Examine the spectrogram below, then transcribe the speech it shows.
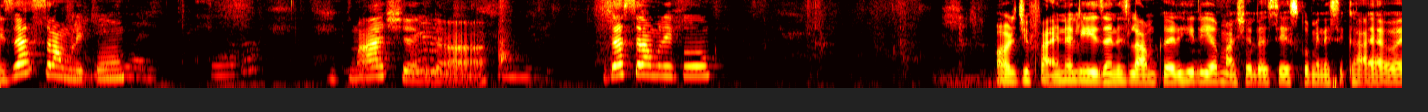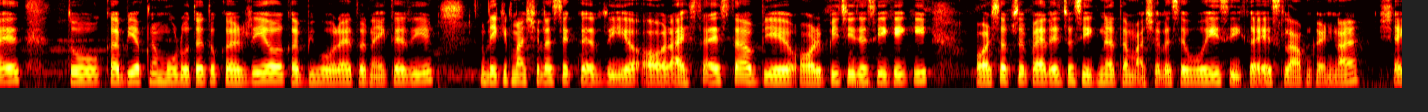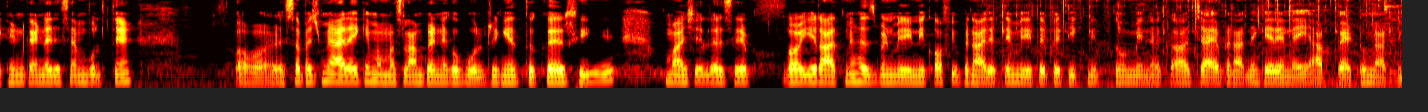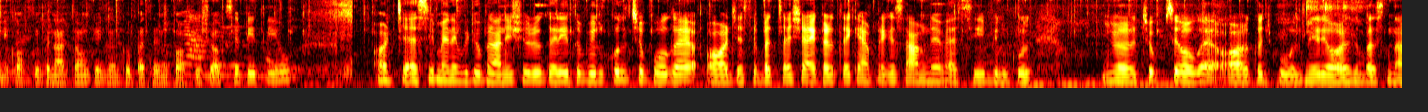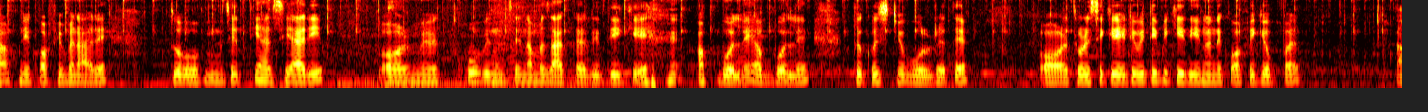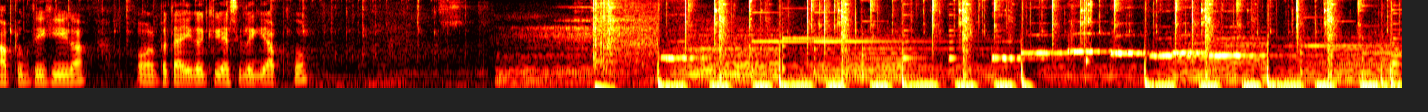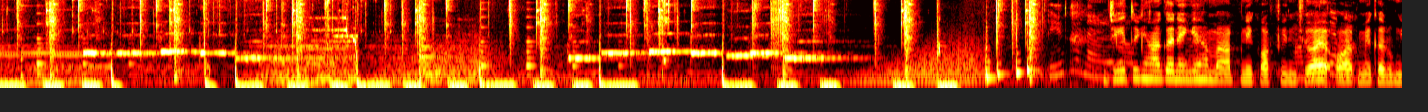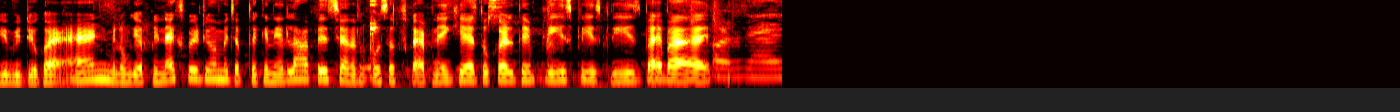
इज़ा अस्सलाम माशाल्लाह अस्सलाम और जी फाइनली ईज़ान इस्लाम कर ही लिया। माशाल्लाह से इसको मैंने सिखाया हुआ है। तो कभी अपना मूड होता है तो कर रही है और कभी हो रहा है तो नहीं कर रही है। लेकिन माशाल्लाह से कर रही है और आहिस्ता आहिस्ता अब ये और भी चीज़ें सीखेगी। और सबसे पहले जो सीखना था, माशाल्लाह से वही सीखा है, इस्लाम करना शेक करना, जैसे हम बोलते हैं। और समझ में आ रहा है कि मम्मा सलाम करने को बोल रही हैं तो कर रही है। माशाल्लाह से। और ये रात में हस्बैंड मेरे लिए कॉफ़ी बना रहे थे। मेरी तबीयत ठीक नहीं थी तो मैंने कहा, चाय बना दें कह रहे, नहीं, आप बैठो, मैं आपके लिए कॉफ़ी बनाता हूँ, क्योंकि उनको पता है मैं कॉफ़ी शौक से पीती हूँ। और जैसे ही मैंने वीडियो बनानी शुरू करी तो बिल्कुल चुप हो गए। और जैसे बच्चा शाय करता है कैमरे के सामने, वैसे ही बिल्कुल चुप से हो गए और कुछ बोल नहीं रहे और बस ना अपनी कॉफ़ी बना रहे। तो मुझे इतनी हँसी आ रही। और मैं खूब इनसे ना मज़ाक कर रही थी कि अब बोलें अब बोलें। तो कुछ नहीं बोल रहे थे। और थोड़ी सी क्रिएटिविटी भी की थी इन्होंने कॉफ़ी के ऊपर। आप लोग देखिएगा और बताइएगा कि कैसी लगी आपको। जी तो यहाँ करेंगे हम अपनी कॉफ़ी इन्जॉय और मैं करूँगी वीडियो का एंड मिलूँगी अपनी नेक्स्ट वीडियो में। जब तक कि नहीं अल्लाह हाफिज़। चैनल को सब्सक्राइब नहीं किया है तो कर दें। Please please please bye bye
